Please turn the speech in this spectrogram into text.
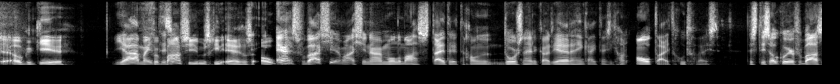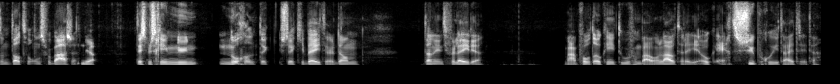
elke keer ja, maar verbaas je je misschien ergens ook. ergens verbaas je, je, maar als je naar Mollema's tijdritten gewoon door zijn hele carrière heen kijkt, dan is hij gewoon altijd goed geweest. Dus het is ook weer verbazend dat we ons verbazen. Ja. Het is misschien nu nog een tuk- stukje beter dan, dan in het verleden. Maar bijvoorbeeld ook in die Tour van Bouw en Louter reed hij ook echt super goede tijdritten.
